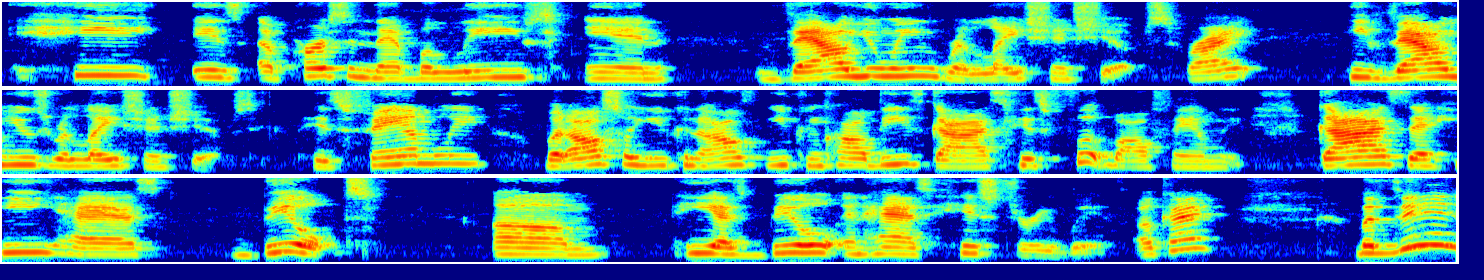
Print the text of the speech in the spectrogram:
he is a person that believes in valuing relationships, right? He values relationships, his family, but also you can also you can call these guys his football family, guys that he has built um he has built and has history with, okay? But then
